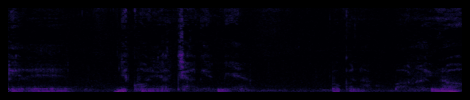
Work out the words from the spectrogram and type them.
ခဲ့တယ် နှစ်ခွန်ရချခဲ့မိပုကနာပါလိုက်နော်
